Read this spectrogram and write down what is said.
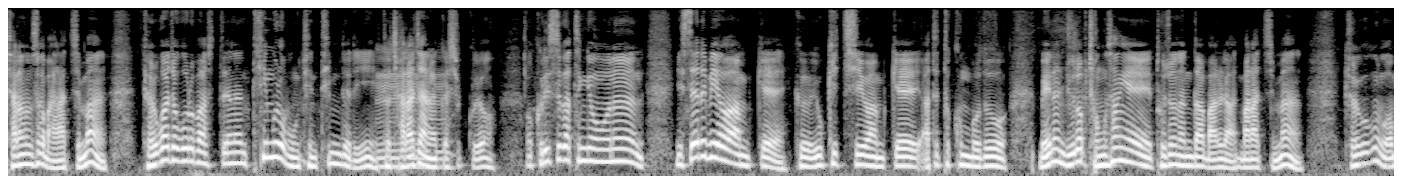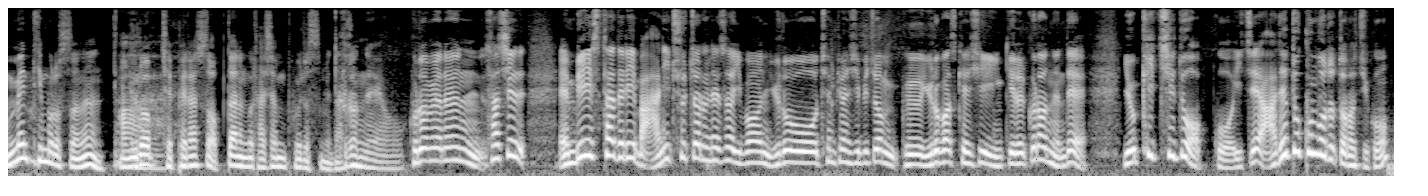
잘하는 선수가 많았지만 결과적으로 봤을 때는 팀으로 뭉친 팀들이 더 잘하지 음. 않을까 싶고요. 어, 그리스 같은 경우는 이 세르비아와 함께 그 요키치와 함께 아테토쿤보도 매년 유럽 정상에 도전한다 말을 많았지만 결국은 원맨 팀으로서는 아. 유럽 재패를 할 수 없다는 걸 다시 한번 보여줬습니다. 그렇네요. 그러면은 사실 NBA 스타들이 많이 출전을 해서 이번 유로 챔피언십이 좀 그 유로 바스켓이 인기를 끌었는데 요키치도 없고 이제 아데토쿤보도 떨어지고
